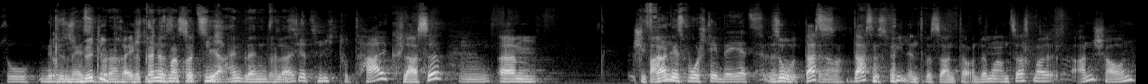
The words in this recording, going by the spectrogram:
so mittelmäßig, das ist mittelprächtig. Wir können das, das mal kurz nicht, hier einblenden das vielleicht. Das ist jetzt nicht total klasse. Mhm. Ähm, die Frage ist, wo stehen wir jetzt? Also, so, das, genau. das ist viel interessanter. Und wenn wir uns das mal anschauen,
